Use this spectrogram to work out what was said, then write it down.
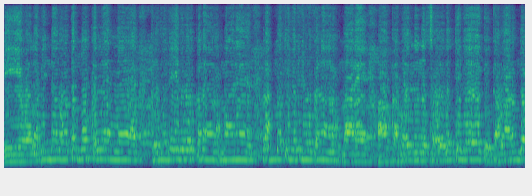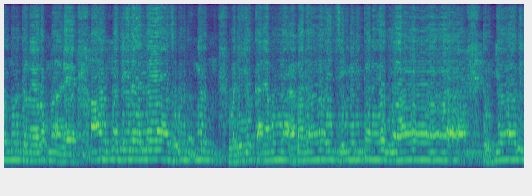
നീ ഒലവിന്റെ നോട്ടം നോക്കല്ലേ അല്ല. കൃപ ചെയ്തു കൊടുക്കണേ റഹ്മാനെ. റഹ്മത്ത് ചൊരിഞ്ഞു കൊടുക്കണേ റഹ്മാനെ ആ കബറിൽ നിന്ന് സ്വർഗത്തിലേക്ക് കവാടം തുറന്നു കൊടുക്കണേ റഹ്മാനെ ആ ഉമ്മ എല്ലാ സുഹൃത്തുക്കളും വലിയ കനമുള്ള അമലായി സ്വീകരിക്കണേ അല്ലാ. ദുന്യാവിൽ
